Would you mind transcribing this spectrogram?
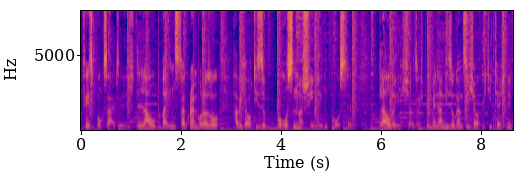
Facebook-Seite. Ich glaube, bei Instagram oder so habe ich auch diese Borussenmaschine gepostet. Glaube ich. Also ich bin mir da nie so ganz sicher, ob ich die Technik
